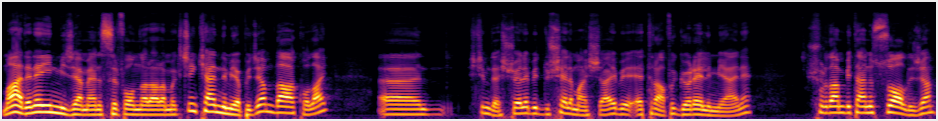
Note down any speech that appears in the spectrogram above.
Madene inmeyeceğim yani sırf onları aramak için. Kendim yapacağım. Daha kolay. Ee, şimdi şöyle bir düşelim aşağıya. Bir etrafı görelim yani. Şuradan bir tane su alacağım.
